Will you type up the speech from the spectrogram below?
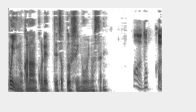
ぽいのかな、これってちょっと不思議に思いましたね。まあ、どっか、うん、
